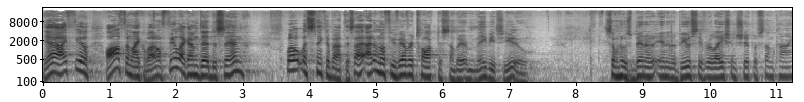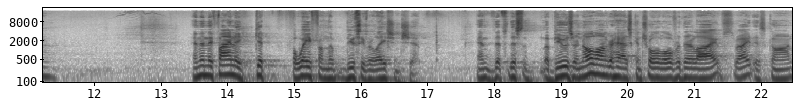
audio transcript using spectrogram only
Yeah, I feel often like, well, I don't feel like I'm dead to sin. Well, let's think about this. I, I don't know if you've ever talked to somebody, or maybe it's you, someone who's been a, in an abusive relationship of some kind. And then they finally get away from the abusive relationship. And this, this abuser no longer has control over their lives, right? It's gone.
